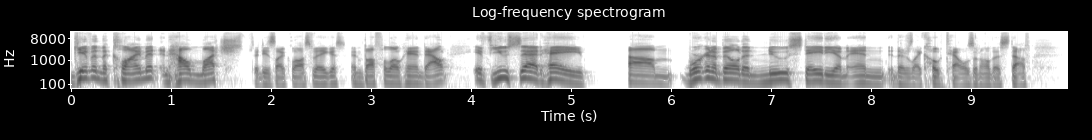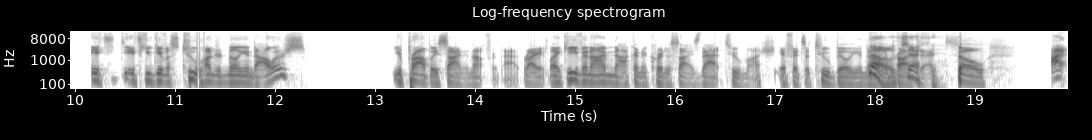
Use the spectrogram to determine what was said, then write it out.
given the climate and how much cities like Las Vegas and Buffalo hand out, if you said, "Hey, um, we're going to build a new stadium," and there's like hotels and all this stuff, if if you give us two hundred million dollars, you're probably signing up for that, right? Like even I'm not going to criticize that too much if it's a two billion dollar No, project. exactly. So, I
